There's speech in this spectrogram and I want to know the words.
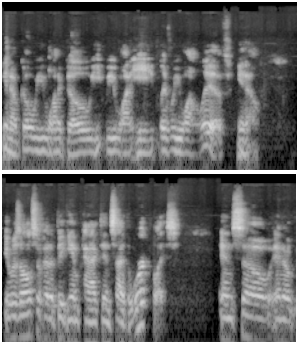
you know, go where you want to go, eat where you want to eat, live where you want to live, you know. It was also had a big impact inside the workplace. And so, you know,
